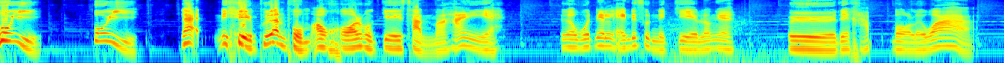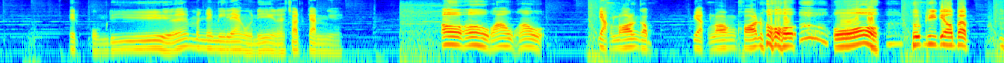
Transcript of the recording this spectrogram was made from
หุยหุยและนี่เพื่อนผมเอาค้อนของเจสันมาให้ไง คืออาวุธเนี่ยแรงที่สุดในเกมแล้วไง เออเด้ครับ บอกเลยว่าเสร็จผมดี เอ้ยมันยังมีแรงกว่านี้อีกนะช็อตกันไงโอ้โอ้เอาเอาอยากร้อนกับอยากลองค้อนโอ้โอ้ทุบทีเดียวแบบอื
